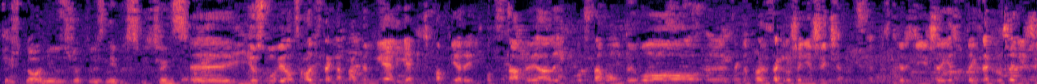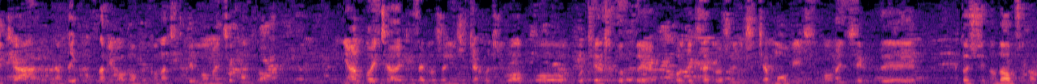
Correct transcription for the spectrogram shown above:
ktoś doniósł, że to jest niebezpieczeństwo? E, Już mówię o co chodzi. Tak naprawdę mieli jakieś papiery i podstawy, ale ich podstawą było e, tak naprawdę zagrożenie życia. Stwierdzili, że jest tutaj zagrożenie życia i na tej podstawie mogą wykonać w tym momencie kontrolę. Nie mam pojęcia o jakie zagrożenie życia chodziło, bo, bo ciężko tutaj o jakimkolwiek zagrożeniu życia mówić w momencie, gdy ktoś no dobrze, no,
